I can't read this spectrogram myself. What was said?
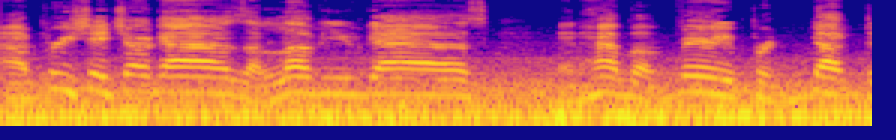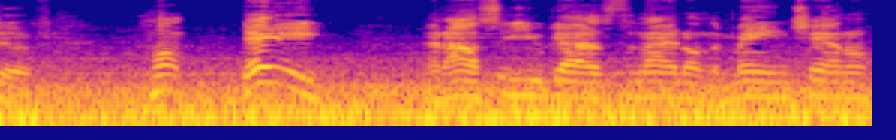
I appreciate y'all guys. I love you guys. And have a very productive hump day. And I'll see you guys tonight on the main channel,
